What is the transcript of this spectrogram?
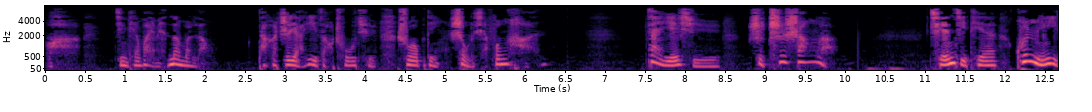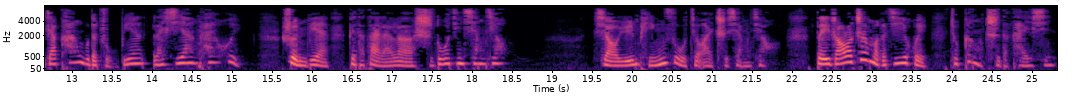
哇，今天外面那么冷，他和芝雅一早出去，说不定受了些风寒。再也许是吃伤了。前几天，昆明一家刊物的主编来西安开会，顺便给他带来了十多斤香蕉。小云平素就爱吃香蕉，逮着了这么个机会，就更吃得开心。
